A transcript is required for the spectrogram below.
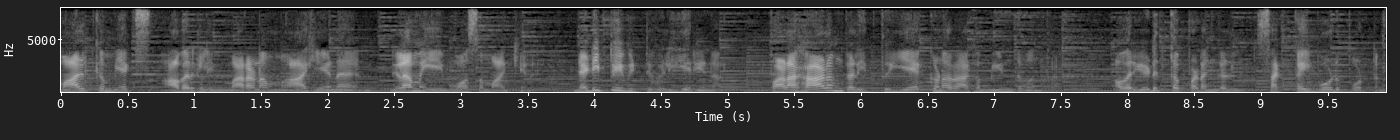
மால்கம் எக்ஸ் அவர்களின் மரணம் ஆகியன நிலைமையை மோசமாக்கின. நடிப்பை விட்டு வெளியேறினார். பல காலம் கழித்து இயக்குனராக மீண்டு வந்தார். அவர் எடுத்த படங்கள் சக்கை போடு போட்டன.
